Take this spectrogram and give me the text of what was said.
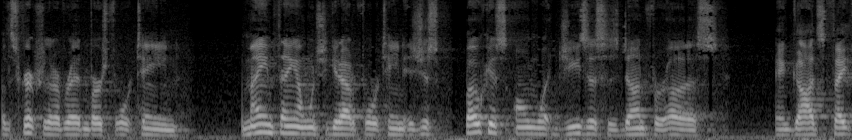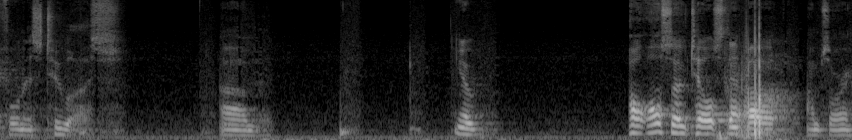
the scripture that I've read in verse 14, the main thing I want you to get out of 14 is just focus on what Jesus has done for us and God's faithfulness to us. Um, you know, Paul also tells them, uh, I'm sorry,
